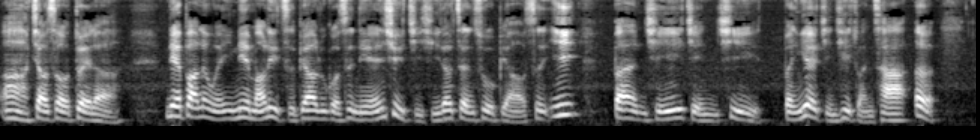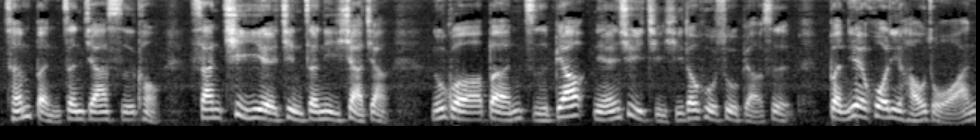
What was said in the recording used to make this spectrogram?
啊，教授，对了，猎豹认为营业毛利指标如果是连续几期都正数，表示一本期景气，本月景气转差；二成本增加失控；三企业竞争力下降。如果本指标连续几期都负数，表示本月获利好转，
